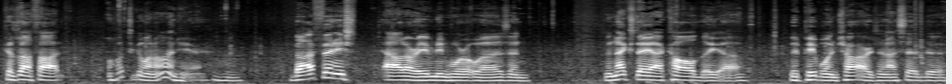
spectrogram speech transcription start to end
because I thought, well, What's going on here? But I finished out our evening where it was, and the next day I called the, uh, the people in charge and I said, uh,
